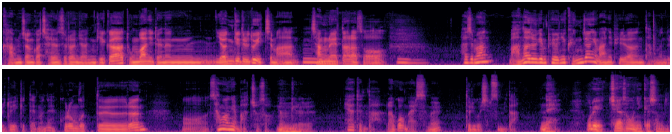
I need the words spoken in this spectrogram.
감정과 자연스러운 연기가 동반이 되는 연기들도 있지만 음. 장르에 따라서 음. 하지만 만화적인 표현이 굉장히 많이 필요한 단면들도 있기 때문에 그런 것들은 어, 상황에 맞춰서 연기를 해야 된다라고 말씀을 드리고 싶습니다. 네. 우리 최하성우님께서는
